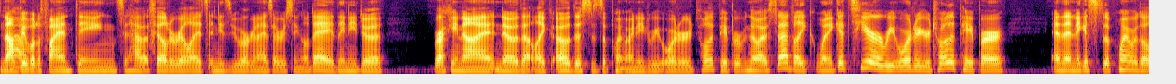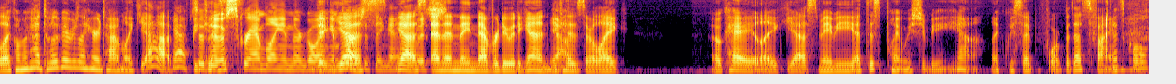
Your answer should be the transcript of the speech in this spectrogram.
not yeah. be able to find things and have it fail to realize it needs to be organized every single day. They need to recognize, know that like, oh, this is the point where I need to reorder toilet paper. No, I've said like when it gets here, reorder your toilet paper. And then it gets to the point where they're like, oh my God, toilet paper's not here in time. I'm like, yeah. Yeah. Because so they're scrambling and they're going they, and yes, purchasing it. Yes. Which, and then they never do it again yeah. because they're like, okay, like, yes, maybe at this point we should be, yeah, like we said before, but that's fine. That's cool.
